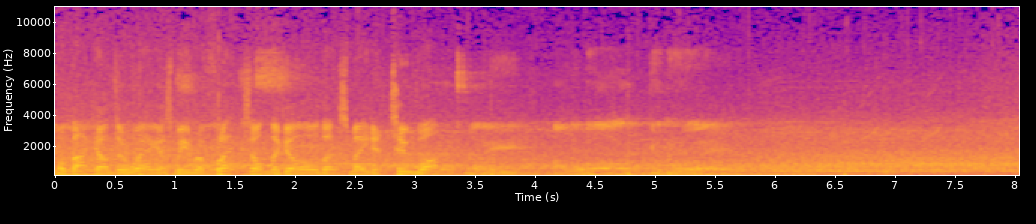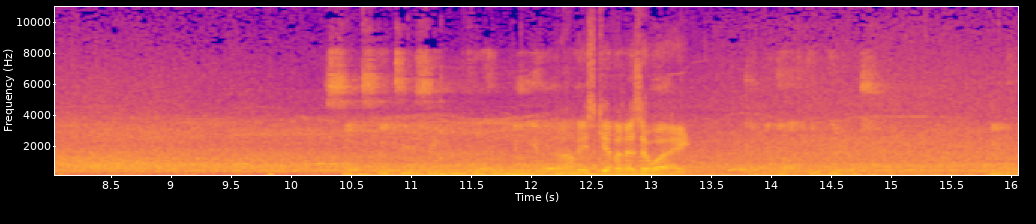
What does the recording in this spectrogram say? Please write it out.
We're back underway as we reflect on the goal that's made it 2-1. 20, Anibal Godoy. Substitution for New York. And he's given us away. Coming off the pitch. Number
